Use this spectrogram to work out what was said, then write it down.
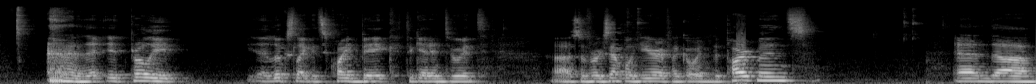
it probably it looks like it's quite big to get into it. Uh, so for example here, if I go into departments, and uh,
